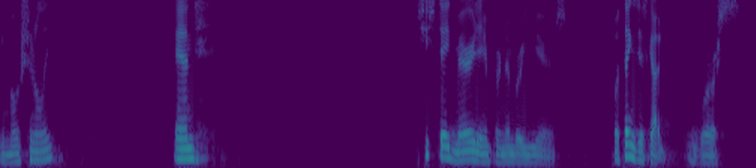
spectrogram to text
emotionally. And she stayed married to him for a number of years. Well, things just got worse,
